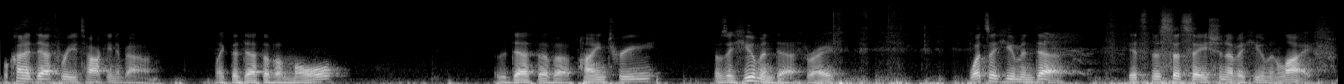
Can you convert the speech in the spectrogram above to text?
What kind of death were you talking about? Like the death of a mole? The death of a pine tree? It was a human death, right? What's a human death? It's the cessation of a human life.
